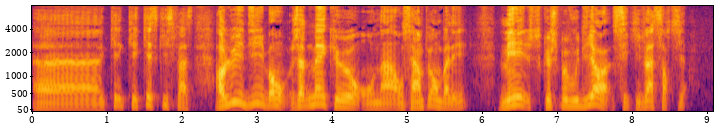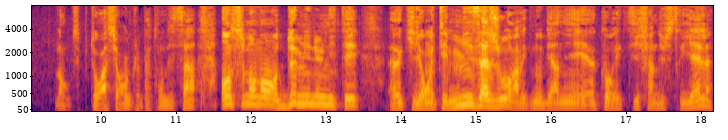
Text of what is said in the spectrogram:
qu'est-ce qui se passe? Alors lui, il dit bon, j'admets que on a, on s'est un peu emballé, mais ce que je peux vous dire, c'est qu'il va sortir. Donc c'est plutôt rassurant que le patron dise ça. En ce moment, 2000 unités euh, qui ont été mises à jour avec nos derniers euh, correctifs industriels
